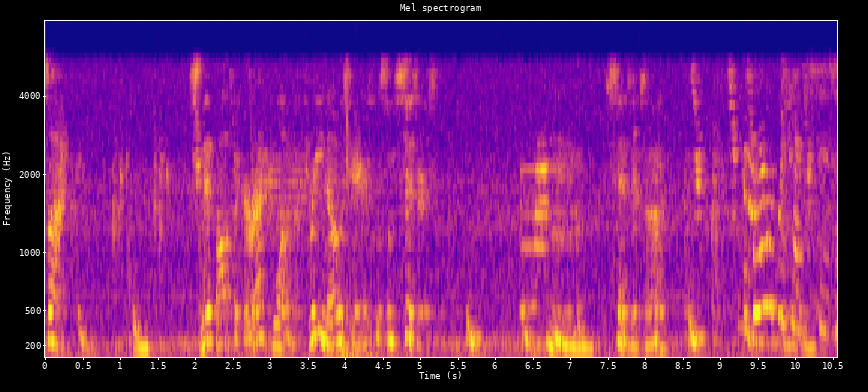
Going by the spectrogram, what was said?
Sign. Snip off the correct one of the three nose hairs with some scissors. Hmm, scissors, huh? Would we scissors?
